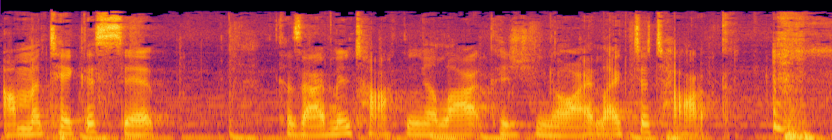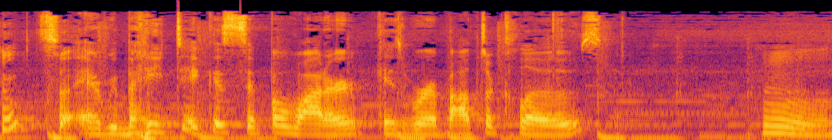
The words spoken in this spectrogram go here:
I'm gonna take a sip because I've been talking a lot because you know I like to talk. so everybody take a sip of water because we're about to close. Hmm.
